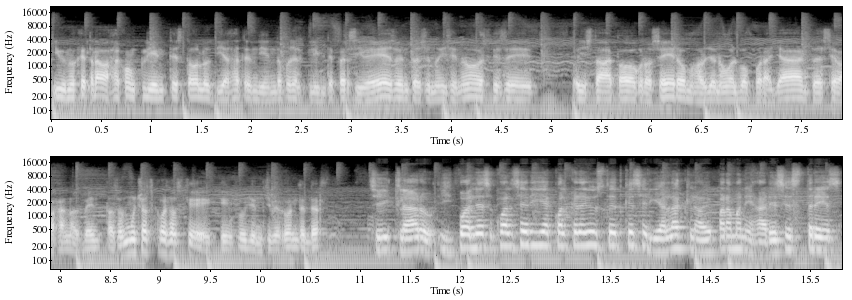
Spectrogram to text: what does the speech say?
y uno que trabaja con clientes todos los días atendiendo, pues el cliente percibe eso, entonces uno dice, no, es que hoy estaba todo grosero, mejor yo no vuelvo por allá, entonces se bajan las ventas, son muchas cosas que, que influyen, si me puedo entender. Sí, claro, ¿y cuál, es, cuál sería, cuál cree usted que sería la clave para manejar ese estrés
